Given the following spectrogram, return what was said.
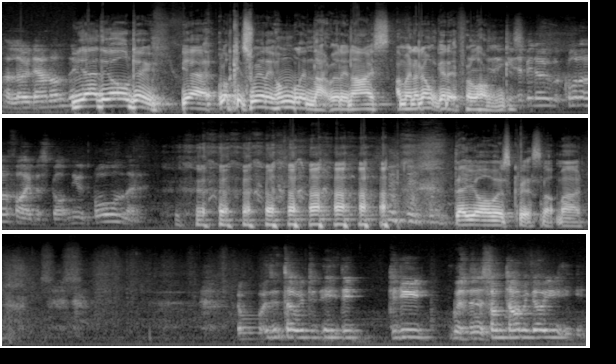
a lowdown on this? Yeah, they all do. Yeah, look, it's really humbling. That really nice. I mean, I don't get it for long. He's a bit overqualified for Scotland. He was born there. They're yours, Chris, not mine. So did, did, did you? Was it some time ago? You,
